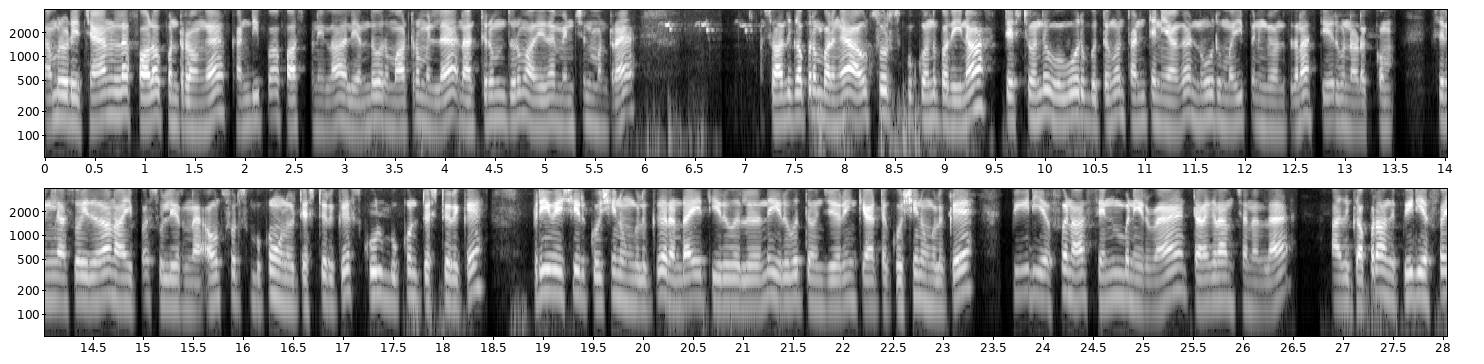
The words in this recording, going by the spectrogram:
நம்மளுடைய சேனலில் ஃபாலோ பண்ணுறவங்க கண்டிப்பாக பாஸ் பண்ணிடலாம். அதில் எந்த ஒரு மாற்றமும் இல்லை. நான் திரும்ப திரும்ப அதே தான் மென்ஷன் பண்ணுறேன் ஸோ அதுக்கப்புறம் பாருங்கள் அவுட் சோர்ஸ் புக் வந்து பார்த்திங்கன்னா டெஸ்ட் வந்து ஒவ்வொரு புத்தகம் தனித்தனியாக நூறு மதிப்பெண்கள் வந்து பார்த்தீங்கன்னா தேர்வு நடக்கும். சரிங்களா? ஸோ இதை தான் நான் இப்போ சொல்லியிருந்தேன். அவுட் சோர்ஸ் புக்கும் உங்களுக்கு டெஸ்ட் இருக்குது ஸ்கூல் புக்கும் டெஸ்ட் இருக்குது ப்ரீவியஸ் இயர் கொஷின் உங்களுக்கு ரெண்டாயிரத்தி இருபதுலேருந்து இருபத்தஞ்சி வரையும் கேட்ட கொஷின் உங்களுக்கு பிடிஎஃப் நான் சென்ட் பண்ணிடுவேன் டெலகிராம் சேனலில் அதுக்கப்புறம் அந்த பிடிஎஃப்பை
